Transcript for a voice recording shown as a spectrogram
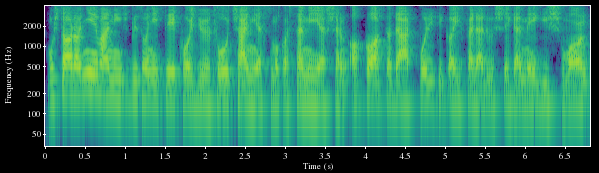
Most arra nyilván nincs bizonyíték, hogy Tócsányi ezt maga személyesen akarta, de hát politikai felelőssége mégis van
